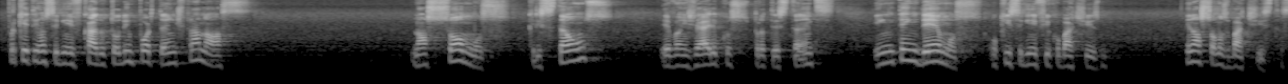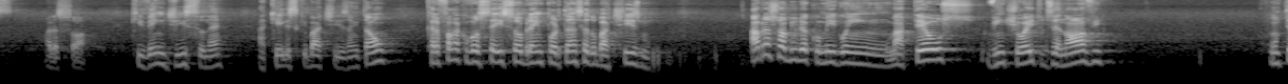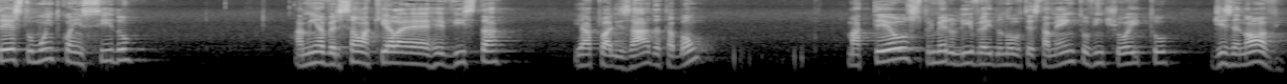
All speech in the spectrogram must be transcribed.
Porque tem um significado todo importante para nós. Nós somos cristãos, evangélicos, protestantes e entendemos o que significa o batismo. E nós somos batistas. Olha só, que vem disso, né? Aqueles que batizam. Então, quero falar com vocês sobre a importância do batismo. Abra sua Bíblia comigo em Mateus 28, 19. Um texto muito conhecido. A minha versão aqui ela é revista e atualizada, tá bom? Mateus, primeiro livro aí do Novo Testamento, 28, 19.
